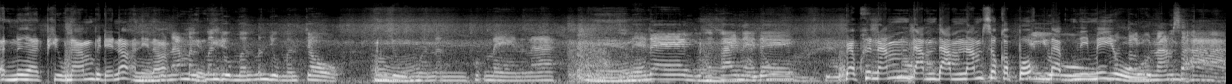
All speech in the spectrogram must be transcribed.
อันเนื้อผิวน้ำไปได้เนาะอันนี้เนาะ น้ำมันมันอยู่เหมือนมันอยู่เหมือนโจกมันอยู่เหมือนอันพวกแนนนะนะแหนแดงอยู่คล้ายๆแหนแดงแบบคือน้ำดำดำๆน้ำสกปรกแบบนี้ไม่อยู่ ต้องอยู่น้ำสะอาด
